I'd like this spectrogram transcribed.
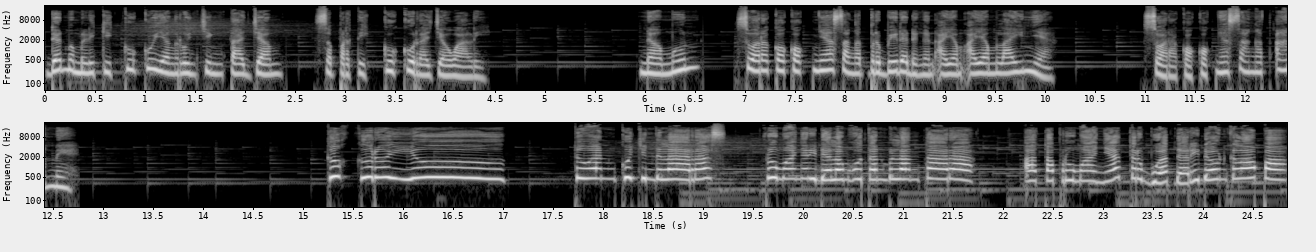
dan memiliki kuku yang runcing tajam seperti kuku Raja Wali. Namun, suara kokoknya sangat berbeda dengan ayam-ayam lainnya. Suara kokoknya sangat aneh. Kukuruyuk! Tuanku Cindelaras, rumahnya di dalam hutan belantara. Atap rumahnya terbuat dari daun kelapa.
